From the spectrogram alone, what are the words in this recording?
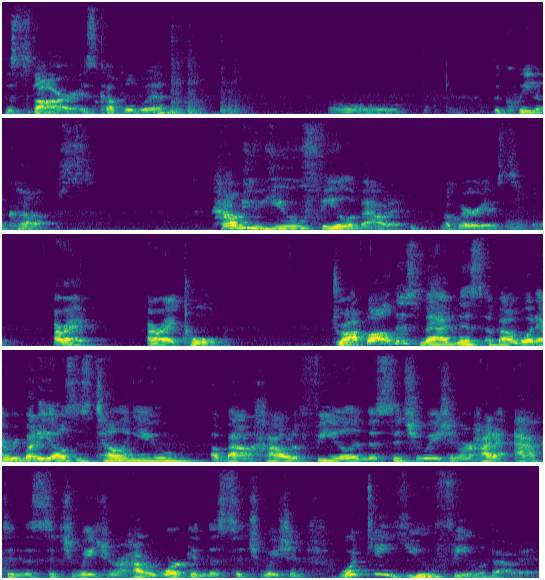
the star is coupled with, oh, the Queen of Cups. How do you feel about it, Aquarius? All right, all right, cool. Drop all this madness about what everybody else is telling you about how to feel in this situation or how to act in this situation or how to work in this situation. What do you feel about it?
